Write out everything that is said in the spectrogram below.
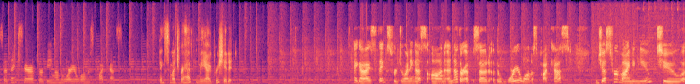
So thanks, Sarah, for being on the Warrior Wellness Podcast. Thanks so much for having me. I appreciate it. Hey guys, thanks for joining us on another episode of the Warrior Wellness Podcast. Just reminding you to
